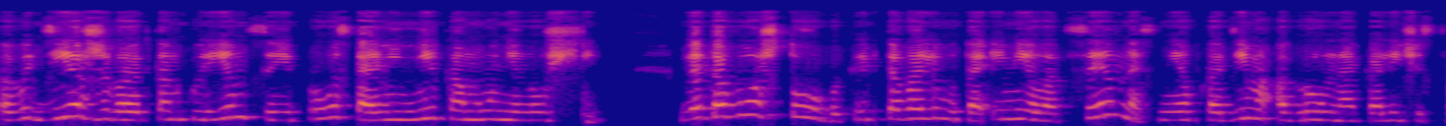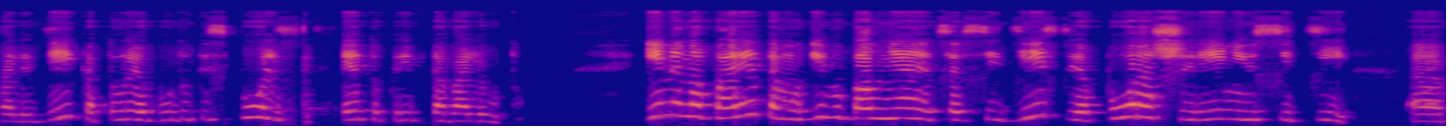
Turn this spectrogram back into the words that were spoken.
выдерживают конкуренции, и просто они никому не нужны. Для того, чтобы криптовалюта имела ценность, необходимо огромное количество людей, которые будут использовать эту криптовалюту. Именно поэтому и выполняются все действия по расширению сети э,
